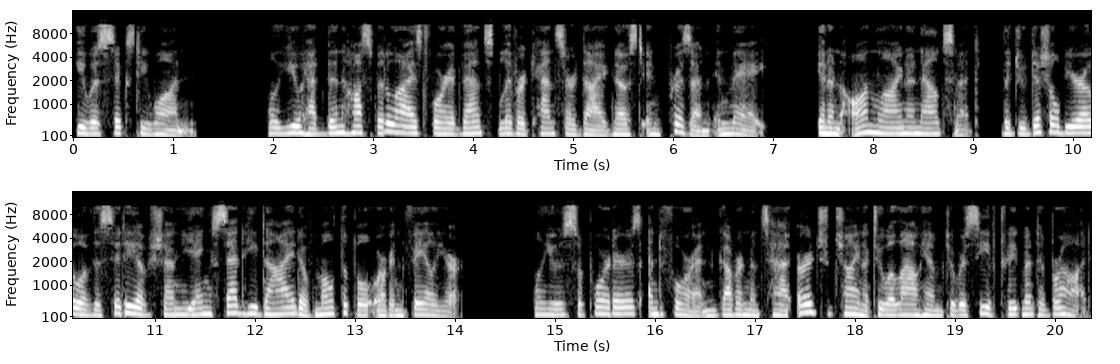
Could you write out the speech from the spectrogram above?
He was 61. Liu had been hospitalized for advanced liver cancer diagnosed in prison in May. In an online announcement, the Judicial Bureau of the city of Shenyang said he died of multiple organ failure. Liu's supporters and foreign governments had urged China to allow him to receive treatment abroad,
